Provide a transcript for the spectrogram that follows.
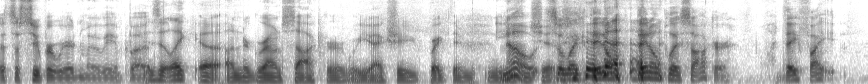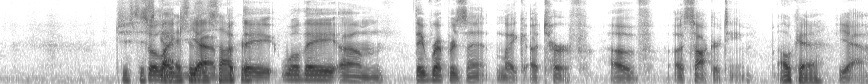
It's a super weird movie, but is it like uh, underground soccer where you actually break their knees? no. and shit? So like they don't they don't play soccer. They fight. just so like disguised as yeah a soccer. but they well they um they represent like a turf of a soccer team okay. yeah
